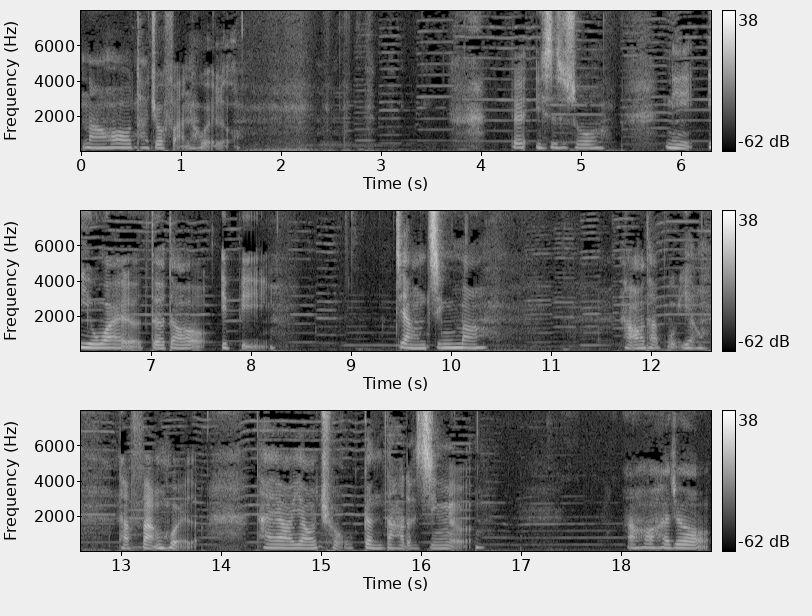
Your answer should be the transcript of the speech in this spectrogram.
然后他就反悔了。对，意思是说，你意外了得到一笔奖金吗？然后他不要，他反悔了，他要要求更大的金额，然后他就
